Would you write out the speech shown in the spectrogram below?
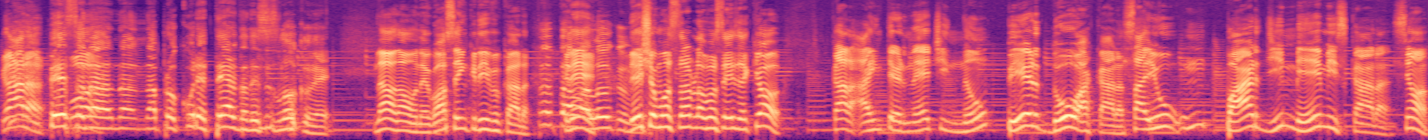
Cara, Pensa pô, na, na- na procura eterna desses loucos, velho. Não, não, o negócio é incrível, cara. Tu tá nem- maluco, bicho. Deixa eu mostrar pra vocês aqui, ó. Cara, a internet não perdoa, cara. Saiu um par de memes, cara. Assim, ó.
